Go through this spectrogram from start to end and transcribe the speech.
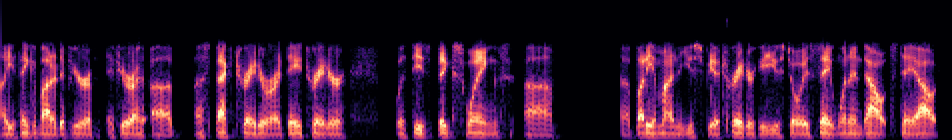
Uh, you think about it, if you're if you're a, a, spec trader or a day trader with these big swings, uh, a buddy of mine that used to be a trader, he used to always say, "When in doubt, stay out."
